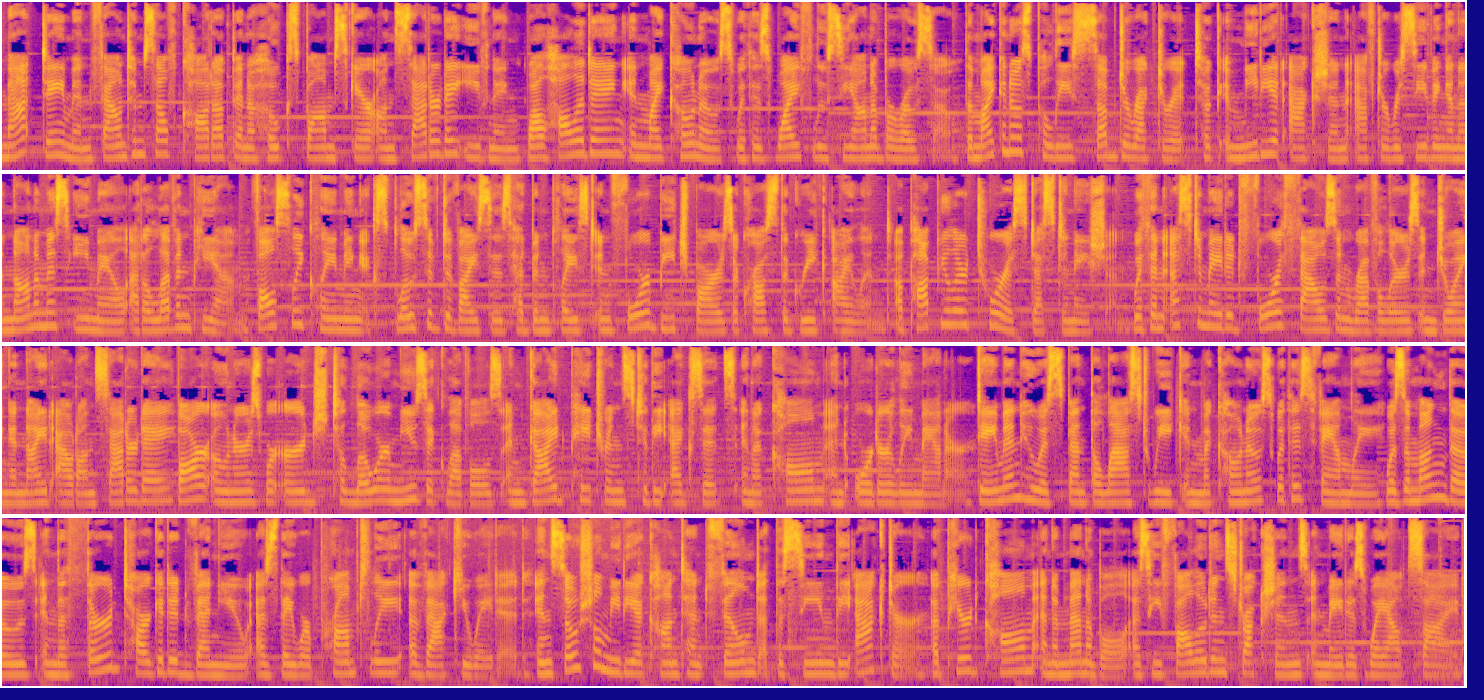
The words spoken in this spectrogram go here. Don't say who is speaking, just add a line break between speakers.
Matt Damon found himself caught up in a hoax bomb scare on Saturday evening while holidaying in Mykonos with his wife Luciana Barroso. The Mykonos Police Subdirectorate took immediate action after receiving an anonymous email at 11 p.m., falsely claiming explosive devices had been placed in four beach bars across the Greek island, a popular tourist destination. With an estimated 4,000 revelers enjoying a night out on Saturday, bar owners were urged to lower music levels and guide patrons to the exits in a calm and orderly manner. Damon, who has spent the last week in Mykonos with his family, was among those in the third targeted venue as they were promptly evacuated. In social media content filmed at the scene, the actor appeared calm and amenable as he followed instructions and made his way outside.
